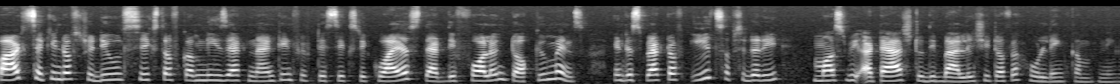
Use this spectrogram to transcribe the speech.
part second of schedule 6th of Companies Act 1956 requires that the following documents in respect of each subsidiary must be attached to the balance sheet of a holding company.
